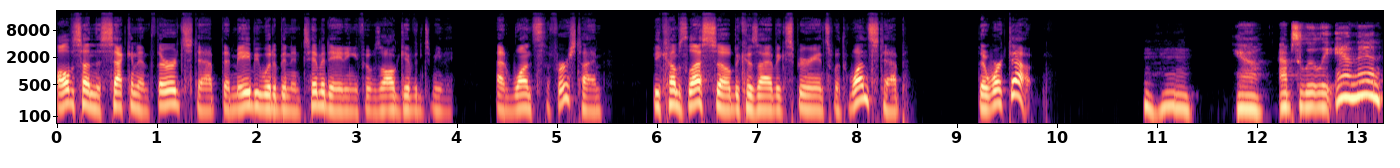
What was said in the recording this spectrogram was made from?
all of a sudden, the second and third step that maybe would have been intimidating if it was all given to me at once the first time becomes less so because I have experience with one step that worked out. hmm Yeah, absolutely. And then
